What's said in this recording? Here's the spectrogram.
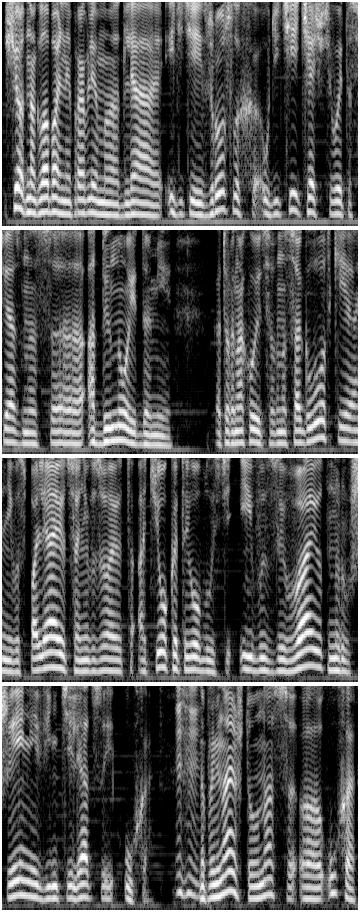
Еще одна глобальная проблема для и детей, и взрослых. У детей чаще всего это связано с э, аденоидами, которые находятся в носоглотке, они воспаляются, они вызывают отек этой области и вызывают нарушение вентиляции уха. Мгм. Напоминаю, что у нас э, ухо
